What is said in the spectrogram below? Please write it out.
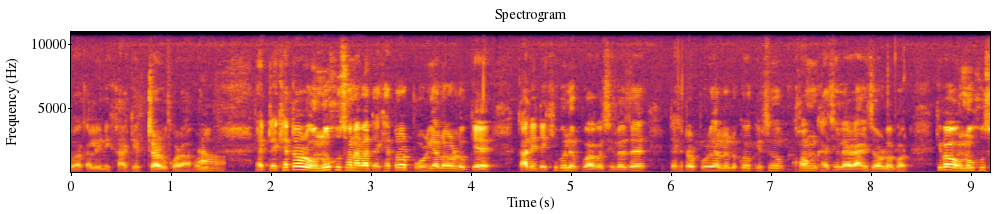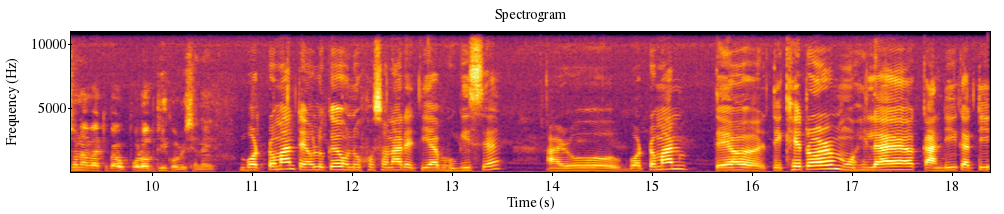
যোৱাকালি নিশা গ্ৰেপ্তাৰো কৰা হ'ল অঁ। তেখেতৰ অনুশোচনা বা তেখেতৰ পৰিয়ালৰ লোকে কালি দেখিবলৈ পোৱা গৈছিলে যে তেখেতৰ পৰিয়ালৰ লোকেও কিছু খং খাইছিলে ৰাইজৰ লগত। কিবা অনুশোচনা বা কিবা উপলব্ধি কৰিছেনে বৰ্তমান তেওঁলোকে অনুশোচনাত এতিয়া ভুগিছে আৰু বৰ্তমান তেওঁ তেখেতৰ মহিলাই কান্দি কাটি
